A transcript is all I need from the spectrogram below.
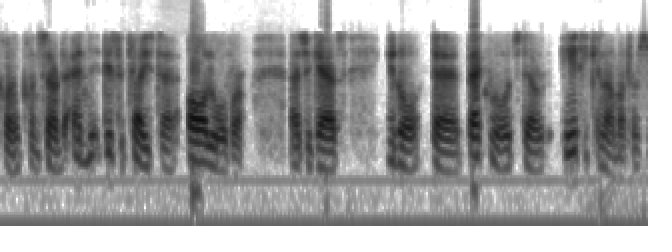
con- concerned. And this applies to all over as regards, you know, the back roads, they're 80 kilometres,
